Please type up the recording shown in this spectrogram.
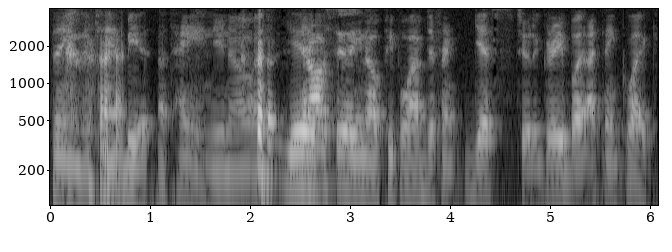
thing that can't be attained, you know. And, Yeah. and obviously, you know, people have different gifts to a degree, but I think like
